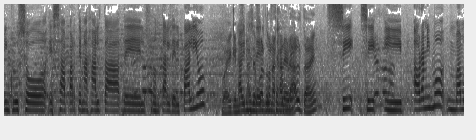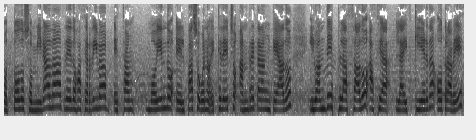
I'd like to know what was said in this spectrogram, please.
incluso esa parte más alta del frontal del palio. Pues que La Virgen hace del falta una escalera Nombre. alta, ¿eh? Sí, sí, y ahora mismo, vamos, todos son miradas, dedos hacia arriba, están moviendo el paso. Bueno, es que de hecho han retranqueado y lo han desplazado hacia la izquierda otra vez.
